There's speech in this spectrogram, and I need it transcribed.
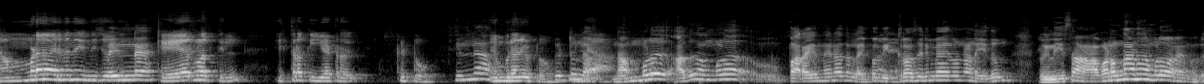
നമ്മുടെ കാര്യം തന്നെ ചിന്തിച്ചു കേരളത്തിൽ ഇത്ര തിയേറ്റർ കിട്ടുമോ ഇല്ല. എമ്പുരാൻ കിട്ടുമോ കിട്ടില്ല നമ്മൾ അത് നമ്മൾ പറയുന്നതിനകത്തല്ല ഇപ്പൊ വിക്രം സിനിമ ആയതുകൊണ്ടാണ് ഇതും റിലീസ് ആവണം എന്നാണ് നമ്മൾ പറയുന്നത്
